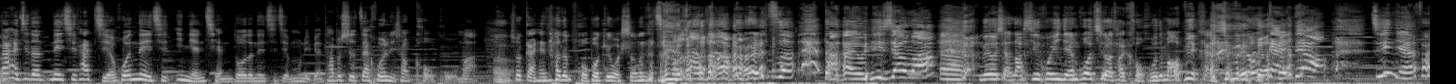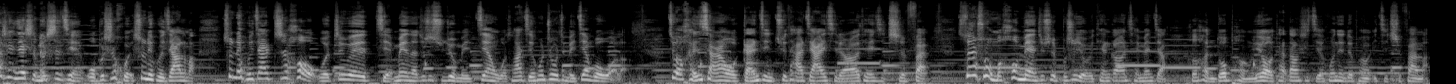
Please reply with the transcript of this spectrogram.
大家还记得那期她结婚那期一年前多的那期节目里边，她不是在婚礼上口胡嘛？嗯，说感谢她的婆婆给我生了个这么好的儿子，大家还有印象吗？嗯，没有想到新婚一年过去了，她口胡的毛病还是没有改掉。今年发生一件什么事情？我不是回顺利回家了吗？顺利回家之后，我这位姐妹呢，就是许久没见我，从她结婚之后就没见过我了。就很想让我赶紧去他家一起聊聊天，一起吃饭。虽然说我们后面就是不是有一天刚刚前面讲和很多朋友，他当时结婚那对朋友一起吃饭嘛，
